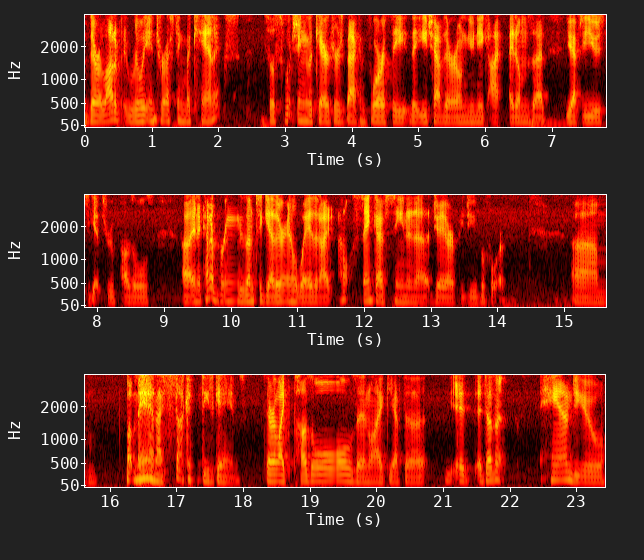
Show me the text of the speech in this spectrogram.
there are a lot of really interesting mechanics. So switching the characters back and forth, they they each have their own unique items that you have to use to get through puzzles, uh, and it kind of brings them together in a way that I, I don't think I've seen in a JRPG before. Um, but man, I suck at these games. They're like puzzles, and like you have to. It it doesn't hand you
